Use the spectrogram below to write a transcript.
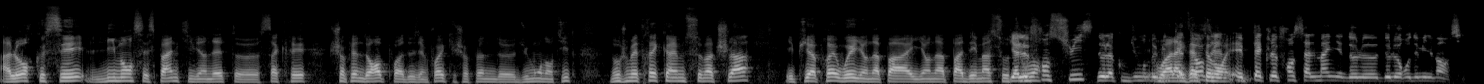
alors que c'est l'immense Espagne qui vient d'être euh, sacrée championne d'Europe pour la deuxième fois et qui est championne du monde en titre. Donc je mettrai quand même ce match-là. Et puis après, oui, il n'y en, a pas, il y en a pas des masses autour. Il y a le France-Suisse de la Coupe du Monde 2014 et, peut-être le France-Allemagne de l'Euro 2020 aussi.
